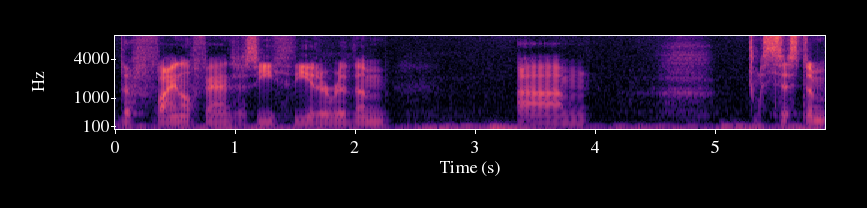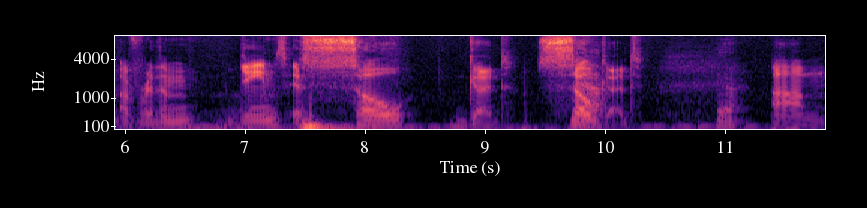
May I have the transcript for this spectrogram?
the Final Fantasy Theatrhythm um, system of rhythm games is so good, so Yeah. good Yeah. um,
